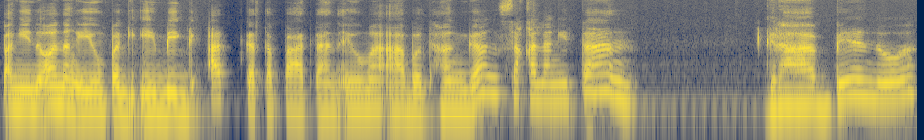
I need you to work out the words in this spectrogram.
Panginoon, ang iyong pag-ibig at katapatan ay umaabot hanggang sa kalangitan. Grabe, no?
